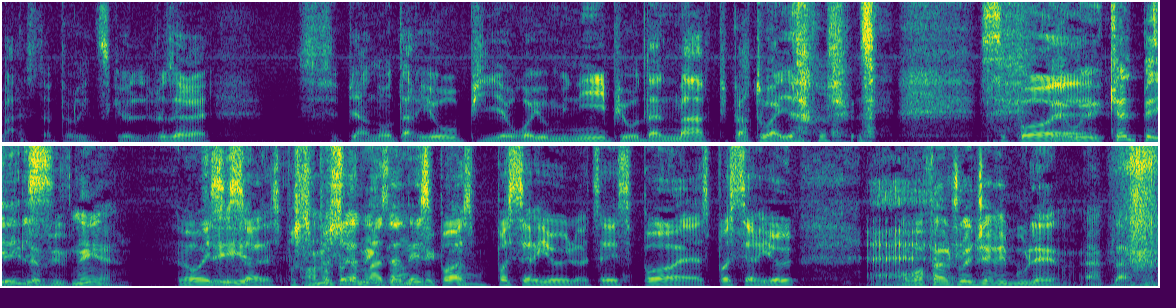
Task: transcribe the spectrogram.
Ben, c'est un peu ridicule. Je veux dire, euh, puis en Ontario, puis au Royaume-Uni, puis au Danemark, puis partout ailleurs. c'est pas... Ben euh, oui. Quel pays l'a vu venir? Oui, c'est ça. C'est pour, ça qu'à un moment donné, c'est pas, sérieux. là. C'est pas, euh, c'est pas sérieux. On va faire jouer Jerry Boulet à la place.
